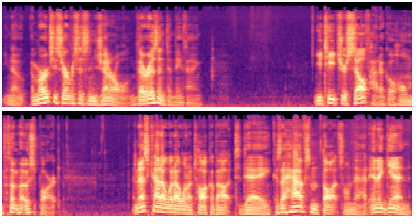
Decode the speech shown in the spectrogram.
you know, emergency services in general, there isn't anything. You teach yourself how to go home for the most part. And that's kind of what I want to talk about today because I have some thoughts on that. And again,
